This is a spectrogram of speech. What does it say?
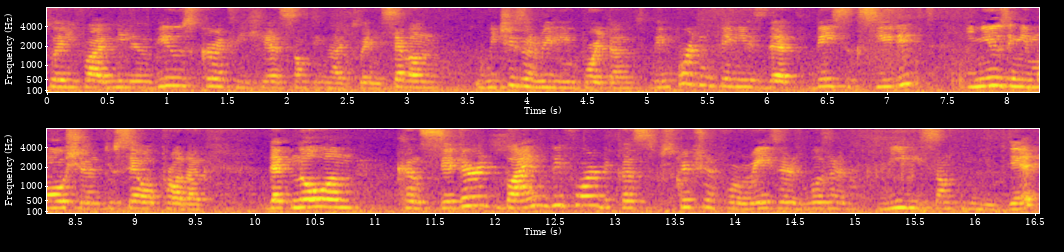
25 million views. Currently, it has something like 27, which isn't really important. The important thing is that they succeeded in using emotion to sell a product that no one considered buying before because subscription for razors wasn't really something you did.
